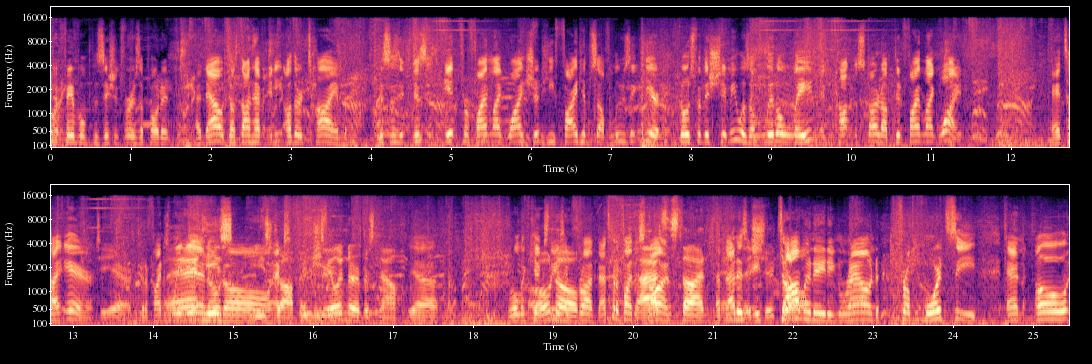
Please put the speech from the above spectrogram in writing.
in a favorable position for his opponent, and now does not have any other time. This is it, this is it for fine like wine. Should he find himself losing here, goes for the shimmy, was a little late and caught the startup. Did fine like wine. Anti-air. Tier. Gonna find his way And in. Oh, he's, oh no. he's dropping. He's feeling nervous now. Yeah. Rolling kick Oh, stays no. in front. That's going to find the That's stun. the stun. And that is a should kill. dominating round from Mortsy. And oh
